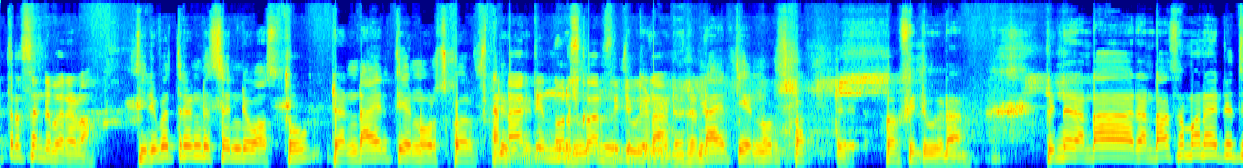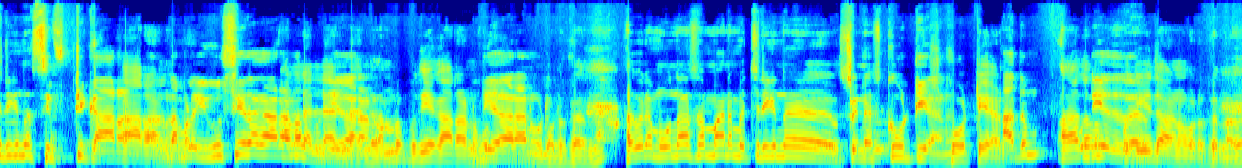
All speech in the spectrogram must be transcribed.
എത്ര സെന്റ് വരണോ ഇരുപത്തിരണ്ട് സെന്റ് വസ്തു രണ്ടായിരത്തി എണ്ണൂറ് സ്ക്വയർ ഫീറ്റ് രണ്ടായിരത്തി എണ്ണൂറ് സ്ക്വയർ ഫീറ്റ് വീടാണ്. രണ്ടായിരത്തി എണ്ണൂറ് സ്ക്വയർ ഫീറ്റ് സ്ക്വയർ ഫീറ്റ് വീടാണ്. പിന്നെ രണ്ടാ രണ്ടാം സമ്മാനമായിട്ട് വെച്ചിരിക്കുന്ന സ്വിഫ്റ്റ് കാറാണ്. നമ്മൾ യൂസ് ചെയ്ത കാറാണ് നമ്മൾ പുതിയ കാറാണ് പുതിയ കാറാണ് കൊടുക്കുന്നത്. അതുപോലെ മൂന്നാം സമ്മാനം വെച്ചിരിക്കുന്ന പിന്നെ സ്കൂട്ടിയാണ് സ്കൂട്ടിയാണ് അതും പുതിയതാണ് കൊടുക്കുന്നത്.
